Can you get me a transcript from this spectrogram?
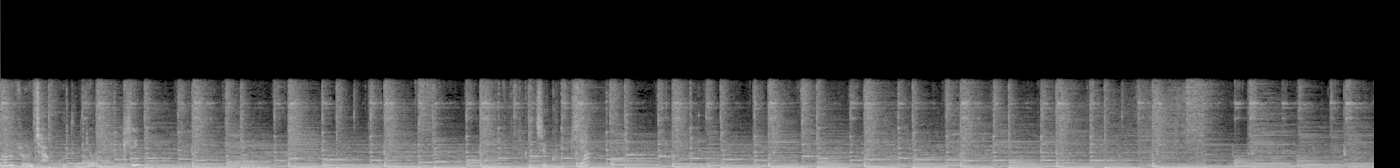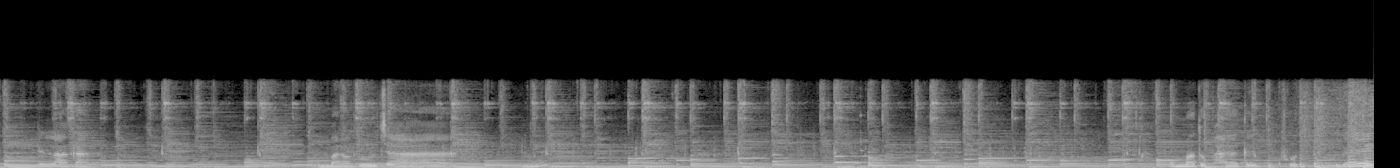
하루 종일 잤거든요 쿠키? 그치 쿠키야? 일로 와가 엄마랑 놀자 응? 엄마도 봐야 되고 그것도 그래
